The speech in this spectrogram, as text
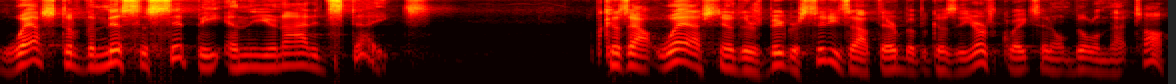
west of the Mississippi in the United States. Because out west, you know, there's bigger cities out there, but because of the earthquakes, they don't build them that tall.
